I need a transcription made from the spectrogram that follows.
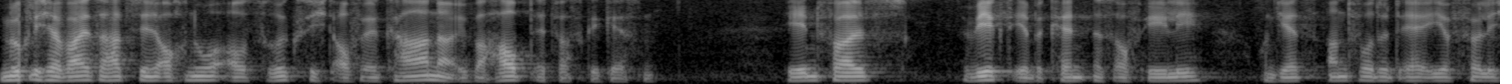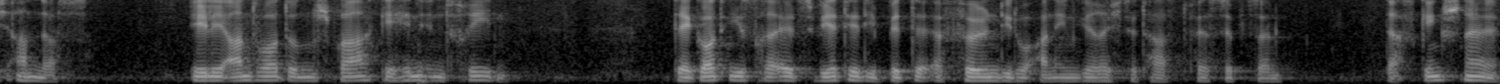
Möglicherweise hat sie auch nur aus Rücksicht auf Elkanah überhaupt etwas gegessen. Jedenfalls wirkt ihr Bekenntnis auf Eli und jetzt antwortet er ihr völlig anders. Eli antwortet und sprach, geh hin in Frieden. Der Gott Israels wird dir die Bitte erfüllen, die du an ihn gerichtet hast. Vers 17. Das ging schnell.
